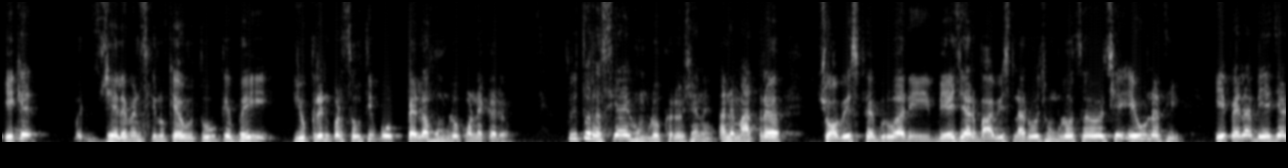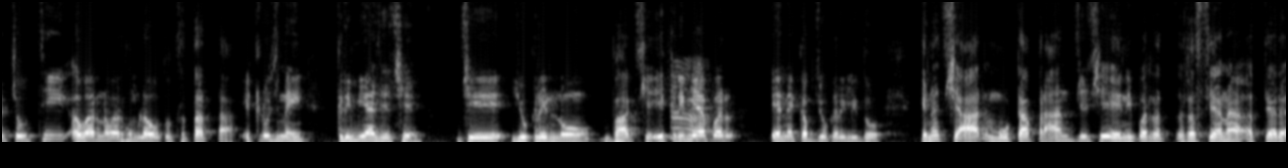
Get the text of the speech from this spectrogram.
એ કે જેલેવેન્સ્કીનું કહેવું હતું કે ભાઈ યુક્રેન પર સૌથી પહેલાં હુમલો કોને કર્યો? તો એ તો રશિયાએ હુમલો કર્યો છે ને. અને માત્ર ચોવીસ ફેબ્રુઆરી બે હજાર બાવીસના રોજ હુમલો થયો છે એવું નથી. એ પહેલાં બે હજાર ચૌદથી અવારનવાર હુમલાઓ તો થતા જ હતા એટલું જ નહીં ક્રિમિયા જે છે જે યુક્રેનનો ભાગ છે એ ક્રિમિયા પર એને કબજો કરી લીધો. એના ચાર મોટા પ્રાંત જે છે, એની પર રશિયાના અત્યારે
